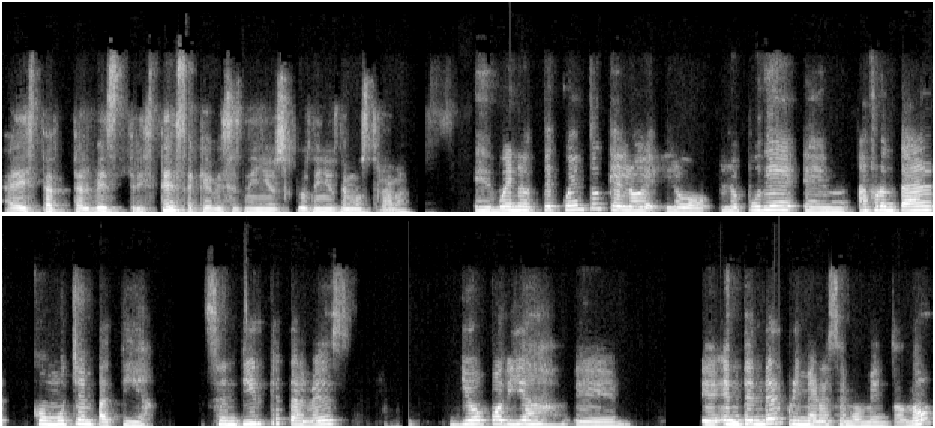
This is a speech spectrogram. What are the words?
a esta tal vez tristeza que a veces niños, los niños demostraban? Eh, bueno, te cuento que lo, lo, lo pude em, afrontar con mucha empatía, sentir que tal vez yo podía eh, eh, entender primero ese momento, ¿no?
